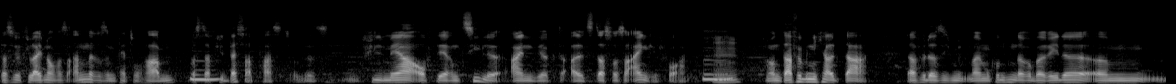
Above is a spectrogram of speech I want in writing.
dass wir vielleicht noch was anderes im Petto haben, was da Mhm. viel besser passt und das viel mehr auf deren Ziele einwirkt, als das, was sie eigentlich vorhaben. Mhm. Mhm. Und dafür bin ich halt da. Dafür, dass ich mit meinem Kunden darüber rede, ähm,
